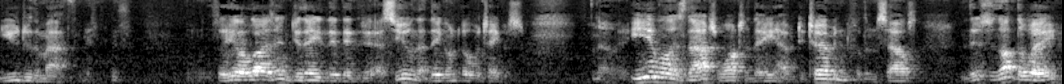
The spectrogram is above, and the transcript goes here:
You do the math. so here Allah is saying, do they, they, they assume that they're going to overtake us? No. Evil is that what they have determined for themselves. This is not the way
